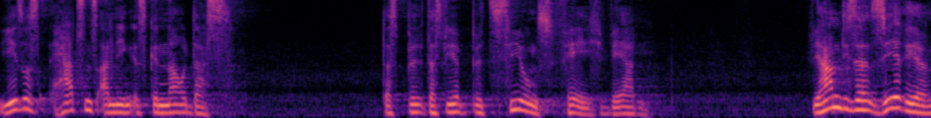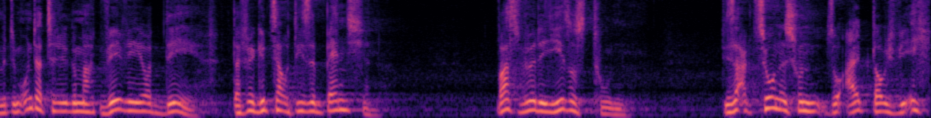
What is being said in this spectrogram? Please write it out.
Jesus Herzensanliegen ist genau das, dass, dass wir beziehungsfähig werden. Wir haben diese Serie mit dem Untertitel gemacht WWJD. Dafür gibt es ja auch diese Bändchen. Was würde Jesus tun? Diese Aktion ist schon so alt, glaube ich, wie ich.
